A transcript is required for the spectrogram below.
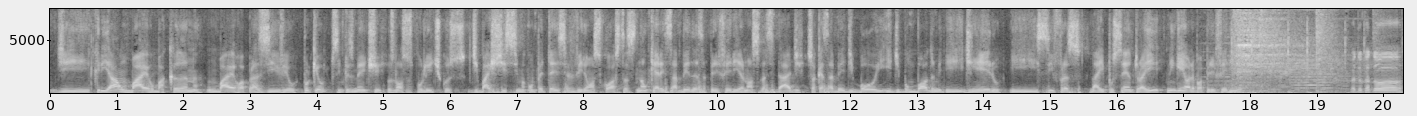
de criar um bairro bacana, um bairro aprazível, porque simplesmente os nossos políticos de baixíssima competência viram as costas, não querem saber dessa periferia nossa da cidade, só quer saber de boi e de bombódromo e dinheiro e cifras daí pro centro aí, ninguém olha para a periferia. O educador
